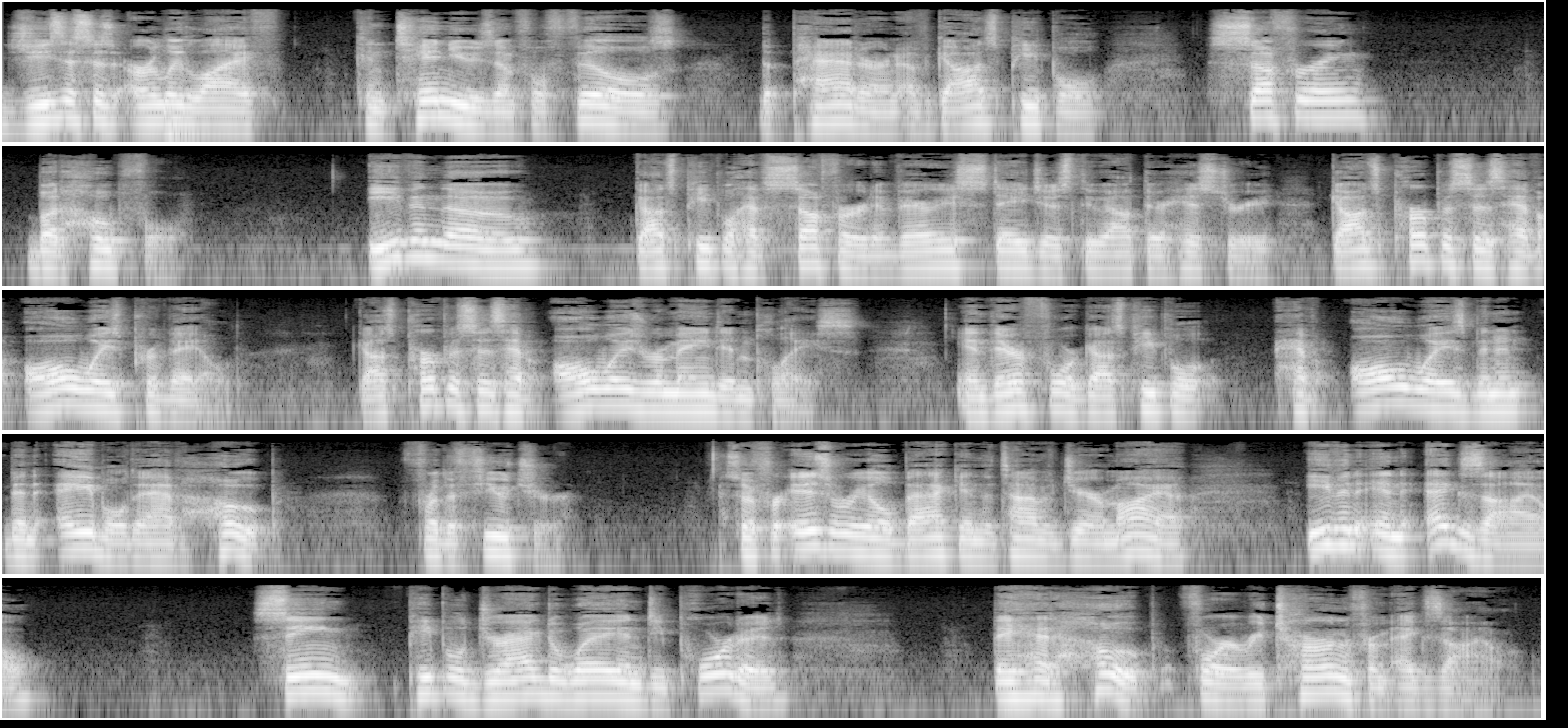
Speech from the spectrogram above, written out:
Jesus' early life continues and fulfills the pattern of God's people suffering but hopeful. Even though God's people have suffered at various stages throughout their history, God's purposes have always prevailed. God's purposes have always remained in place. And therefore, God's people have always been, been able to have hope for the future. So for Israel back in the time of Jeremiah, even in exile, seeing people dragged away and deported, they had hope for a return from exile.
